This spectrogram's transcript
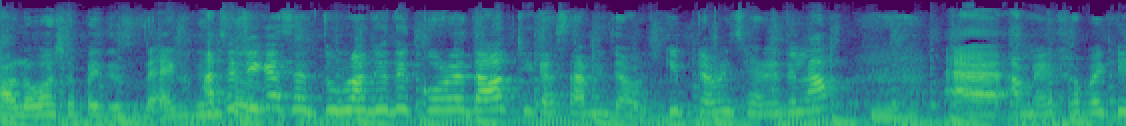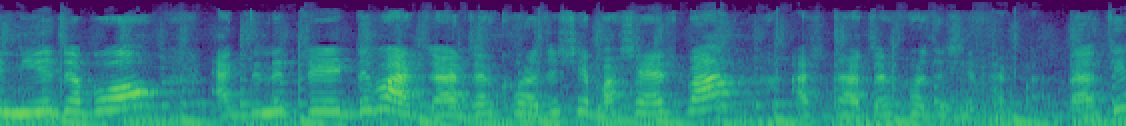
ভালোবাসা পাইতেছে একদিন আচ্ছা ঠিক আছে তোমরা যদি করে দাও ঠিক আছে আমি যাব। স্ক্রিপ্ট আমি ছেড়ে দিলাম। আহ, আমি সবাইকে নিয়ে যাব। একদিনের ট্রেড দেবো আর যার যার খরচে সে বাসায় আসবা আর যার যার খরচে সে থাকবা। রাজি?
